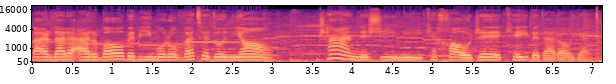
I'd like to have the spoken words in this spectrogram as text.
بر در ارباب بی مروت دنیا چند نشینی که خواجه کی به درآید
